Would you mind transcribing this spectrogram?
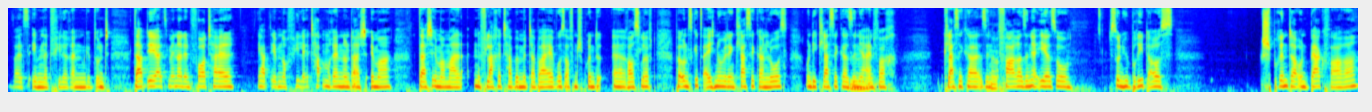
weil es eben nicht viele Rennen gibt. Und da habt ihr als Männer den Vorteil, ihr habt eben noch viele Etappenrennen und da ist immer, da ist immer mal eine flache Etappe mit dabei, wo es auf den Sprint äh, rausläuft. Bei uns geht es eigentlich nur mit den Klassikern los und die Klassiker sind Mhm. ja einfach, Klassiker sind, Ja. Fahrer sind ja eher so, so ein Hybrid aus Sprinter und Bergfahrer,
